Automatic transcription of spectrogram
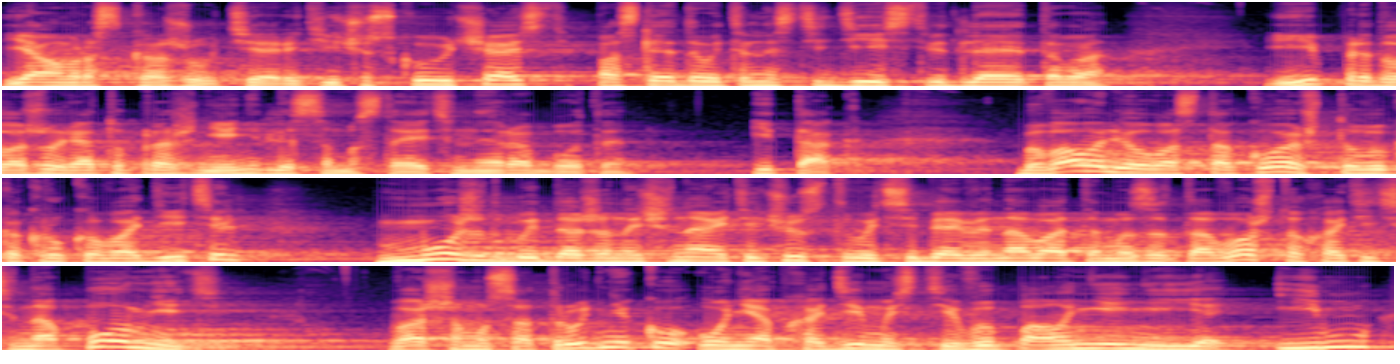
Я вам расскажу теоретическую часть последовательности действий для этого и предложу ряд упражнений для самостоятельной работы. Итак, бывало ли у вас такое, что вы как руководитель, может быть, даже начинаете чувствовать себя виноватым из-за того, что хотите напомнить вашему сотруднику о необходимости выполнения им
